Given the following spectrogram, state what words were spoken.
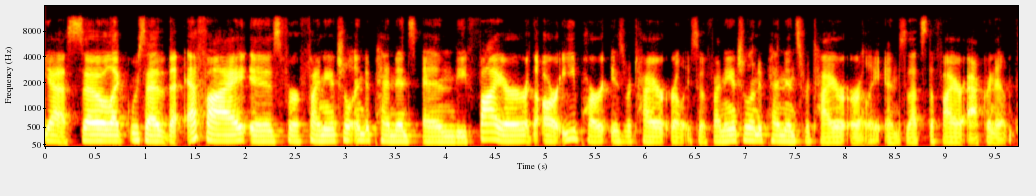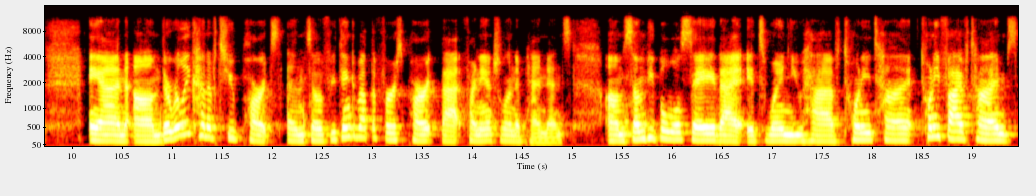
yeah. So, like we said, the FI is for financial independence, and the FIRE, the RE part, is retire early. So, financial independence, retire early. And so that's the FIRE acronym. And um, they're really kind of two parts. And so, if you think about the first part, that financial independence, um, some people will say that it's when you have 20 time, 25 times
